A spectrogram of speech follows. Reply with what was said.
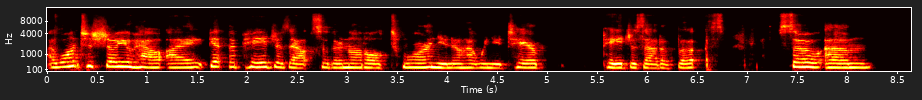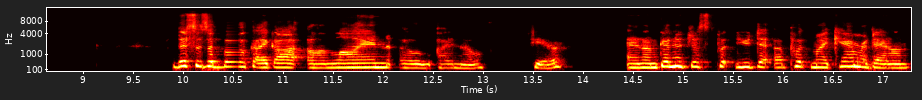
I want to show you how I get the pages out so they're not all torn. You know how when you tear pages out of books. So um, this is a book I got online. Oh, I know here. And I'm going to just put you uh, put my camera down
